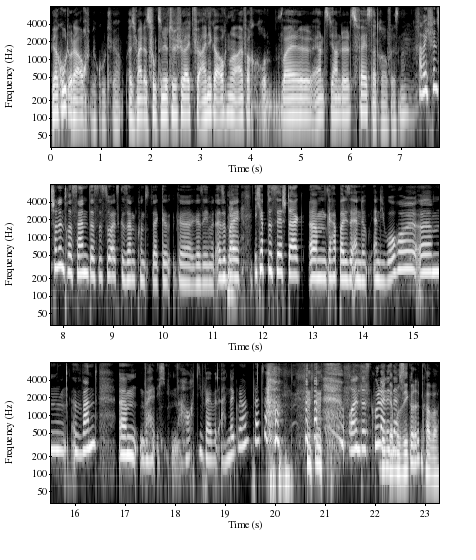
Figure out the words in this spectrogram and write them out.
Ja, gut, oder auch gut, ja. Also ich meine, das funktioniert natürlich vielleicht für einige auch nur einfach, weil Ernst Jandls Face da drauf ist, ne? Aber ich finde es schon interessant, dass es so als Gesamtkunstwerk ge ge gesehen wird. Also bei, ich habe das sehr stark ähm, gehabt bei dieser Andy, Andy Warhol ähm, Wand, ähm, weil ich eben auch die Velvet Underground Platte habe. Und das Coole an der dieser Musik oder dem Cover?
